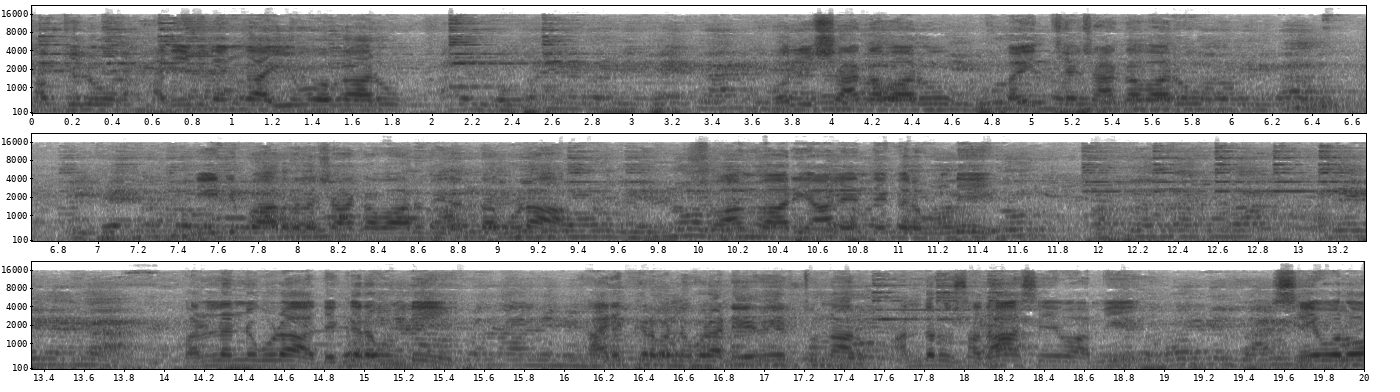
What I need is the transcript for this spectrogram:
సభ్యులు అదేవిధంగా ఈఓ గారు పోలీస్ శాఖ వారు వైద్య శాఖ వారు నీటిపారుదల శాఖ వారు వీరంతా కూడా స్వామివారి ఆలయం దగ్గర ఉండి పనులన్నీ కూడా దగ్గర ఉండి కార్యక్రమాన్ని కూడా నెరవేరుతున్నారు. అందరూ సదా సేవ మీ సేవలో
